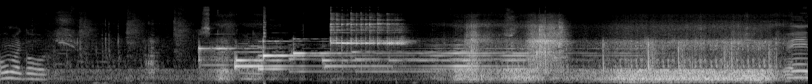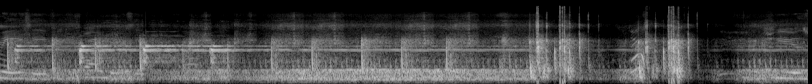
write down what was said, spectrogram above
Oh my gosh. She is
